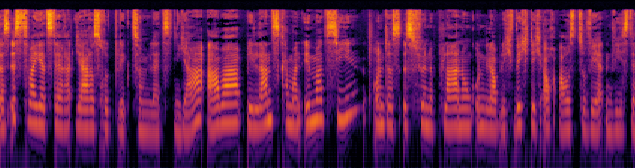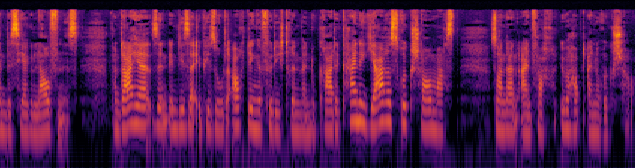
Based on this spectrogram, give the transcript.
Das ist zwar jetzt der Jahresrückblick zum letzten Jahr, aber Bilanz kann man immer ziehen und das ist für eine Planung unglaublich wichtig, auch auszuwerten, wie es denn bisher gelaufen ist. Von daher sind in dieser Episode auch Dinge für dich drin, wenn du gerade keine Jahresrückschau machst, sondern einfach überhaupt eine Rückschau.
